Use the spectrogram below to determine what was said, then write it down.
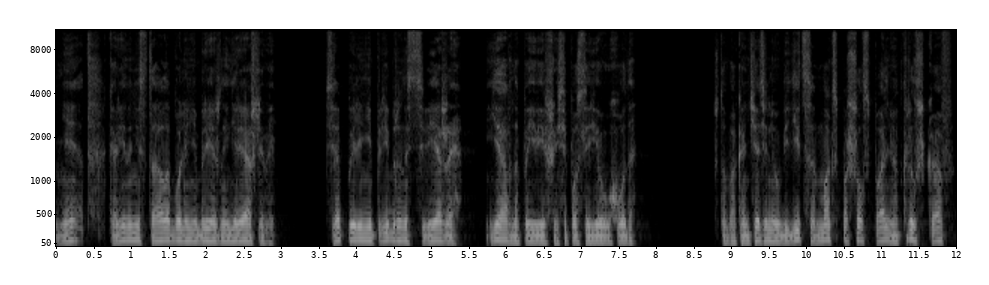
Нет, Карина не стала более небрежной и неряшливой. Вся пыль и неприбранность свежая, явно появившаяся после ее ухода. Чтобы окончательно убедиться, Макс пошел в спальню, открыл шкаф,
